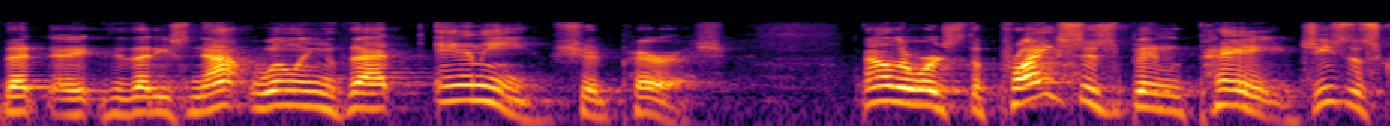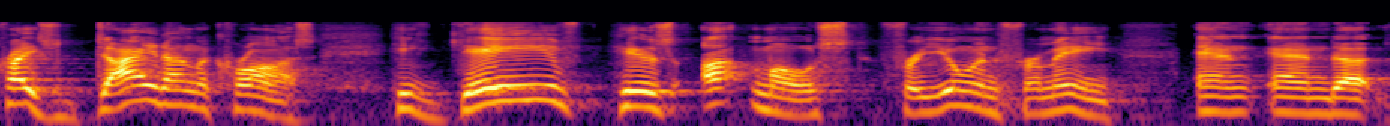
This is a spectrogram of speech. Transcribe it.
that, uh, that he's not willing that any should perish. In other words, the price has been paid. Jesus Christ died on the cross. He gave his utmost for you and for me and, and uh,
